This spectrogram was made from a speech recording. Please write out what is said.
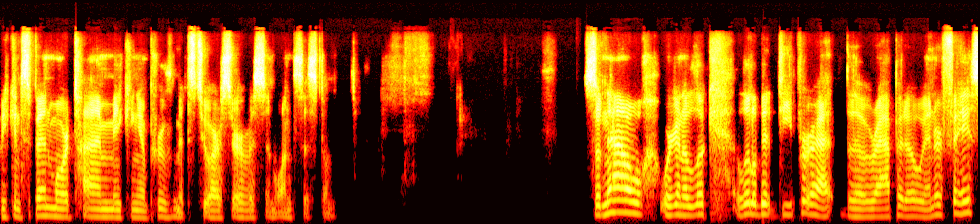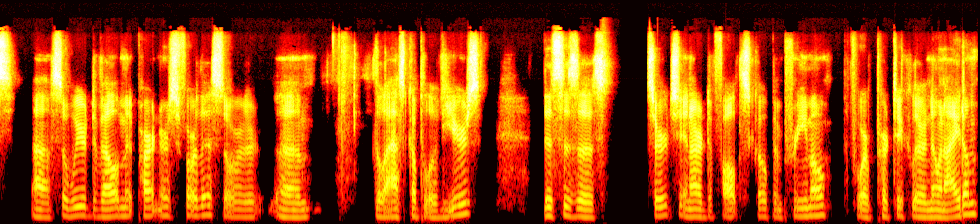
we can spend more time making improvements to our service in one system. So now we're going to look a little bit deeper at the Rapido interface. Uh, so we're development partners for this over um, the last couple of years. This is a search in our default scope in Primo for a particular known item.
